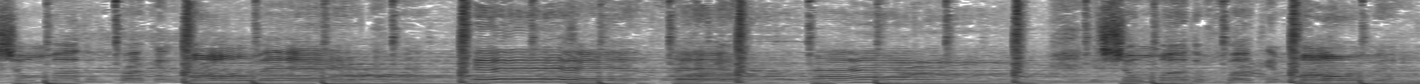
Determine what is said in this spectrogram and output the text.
It's your motherfucking moment. Yeah, yeah, it's your motherfucking moment.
